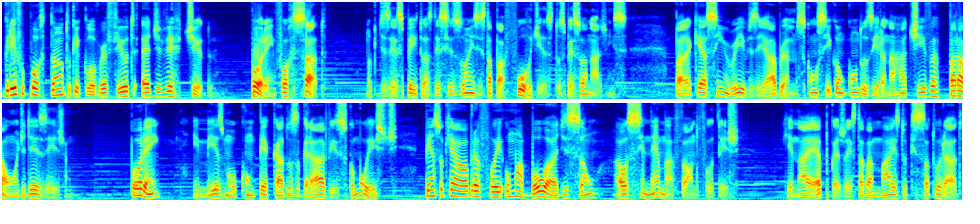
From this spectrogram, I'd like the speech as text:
Grifo, portanto, que Cloverfield é divertido, porém forçado, no que diz respeito às decisões estapafúrdias dos personagens para que assim Reeves e Abrams consigam conduzir a narrativa para onde desejam. Porém, e mesmo com pecados graves como este, penso que a obra foi uma boa adição ao cinema found footage, que na época já estava mais do que saturado.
